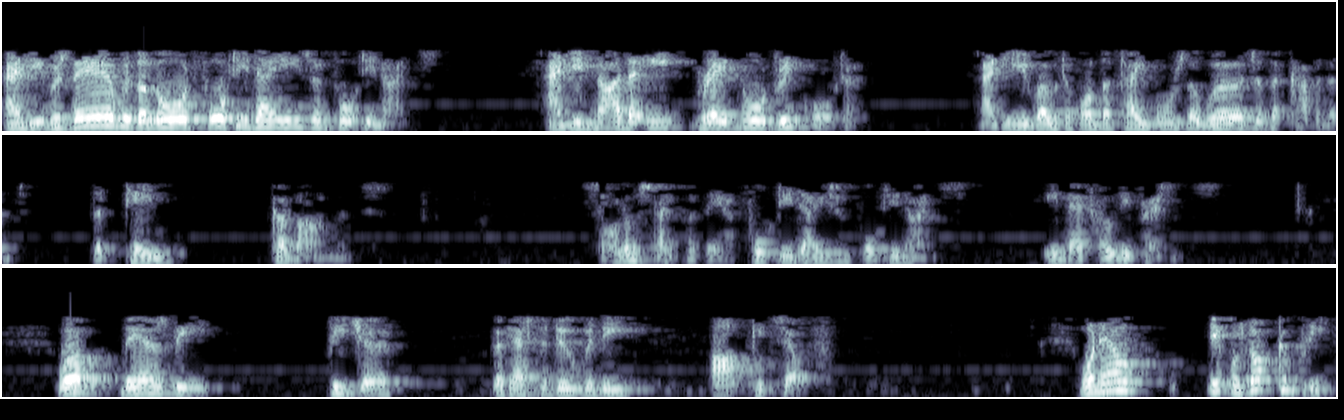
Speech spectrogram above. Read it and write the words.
and he was there with the Lord forty days and forty nights, and did neither eat bread nor drink water. And he wrote upon the tables the words of the covenant, the Ten Commandments. Solemn statement there, forty days and forty nights in that holy presence. Well, there's the feature that has to do with the ark itself. Well now, it was not complete.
